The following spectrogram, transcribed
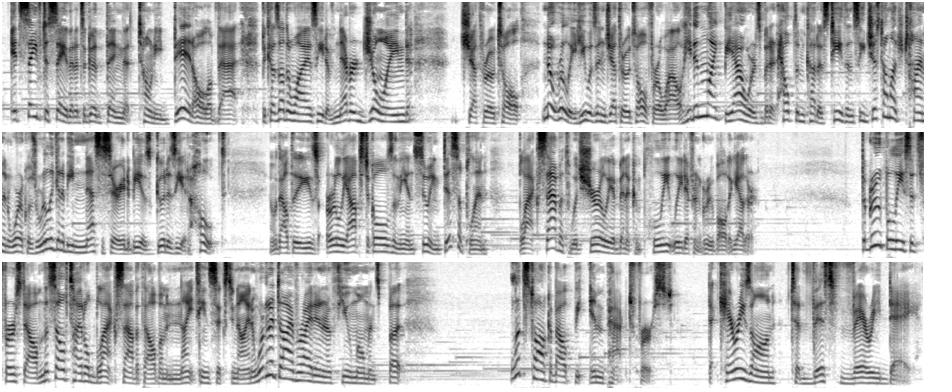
It's safe to say that it's a good thing that Tony did all of that because otherwise he'd have never joined Jethro Tull. No, really, he was in Jethro Tull for a while. He didn't like the hours, but it helped him cut his teeth and see just how much time and work was really going to be necessary to be as good as he had hoped. And without these early obstacles and the ensuing discipline, Black Sabbath would surely have been a completely different group altogether. The group released its first album, the self titled Black Sabbath album, in 1969, and we're going to dive right in in a few moments, but let's talk about the impact first that carries on to this very day.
